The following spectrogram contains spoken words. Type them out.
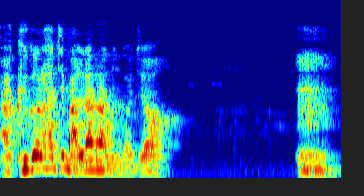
아 그걸 하지 말라라는 거죠.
